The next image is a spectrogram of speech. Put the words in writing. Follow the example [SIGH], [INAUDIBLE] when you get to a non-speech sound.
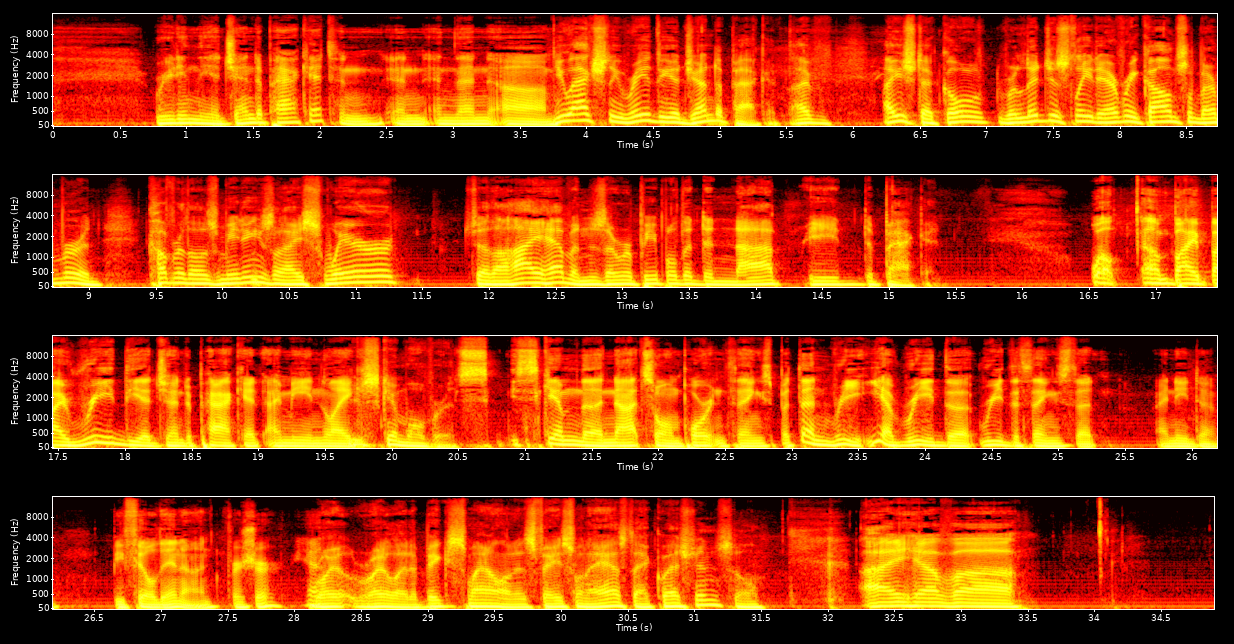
reading the agenda packet, and and and then um, You actually read the agenda packet. I've I used to go religiously to every council member and cover those meetings, and I swear to the high heavens there were people that did not read the packet. well, um, by by read the agenda packet, I mean like You skim over it. s- skim the not so important things, but then read yeah read the read the things that I need to be filled in on for sure. Yeah. Royal, Royal had a big smile on his face when I asked that question. So I have uh,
